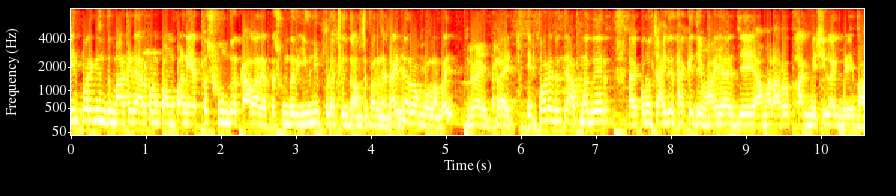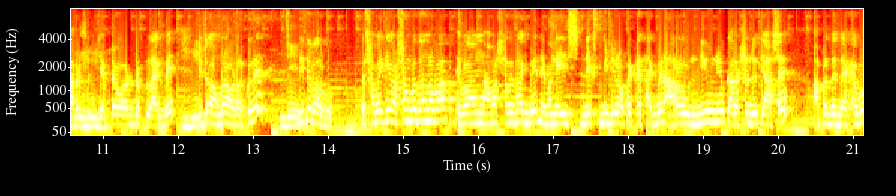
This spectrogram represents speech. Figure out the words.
এরপরে কিন্তু মার্কেটে আর কোনো কোম্পানি এত সুন্দর কালার এত সুন্দর ইউনিক প্রোডাক্ট কিন্তু আনতে পারে না। রাইট না রং বললাম ভাই? রাইট রাইট এরপরে যদি আপনাদের কোনো চাহিদা থাকে যে ভাইয়া যে আমার আরও থাক বেশি লাগবে বা আরও চ্যাপ্টার অর্ডার লাগবে সেটাও আমরা অর্ডার করে দিতে পারব। তো সবাইকে অসংখ্য ধন্যবাদ এবং আমার সাথে থাকবেন এবং এই নেক্সট ভিডিওর অপেক্ষায় থাকবেন। আরও নিউ নিউ কালেকশন যদি আসে আপনাদের দেখাবো।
